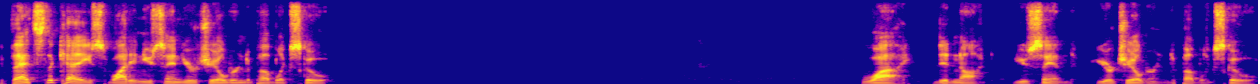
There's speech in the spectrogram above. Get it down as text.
If that's the case, why didn't you send your children to public school? Why did not you send your children to public school?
